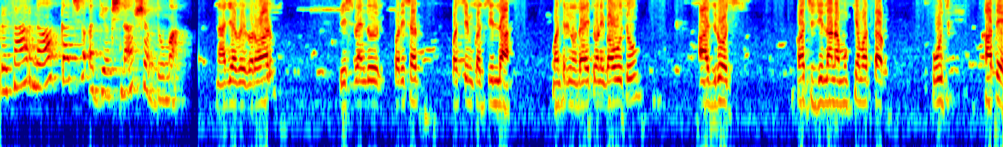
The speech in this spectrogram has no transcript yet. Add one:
પ્રસારના કચ્છ અધ્યક્ષના શબ્દોમાં. નાજિયાભાઈ ભરવાડ, વિશ્વ હિન્દુ પરિષદ, પશ્ચિમ કચ્છ જિલ્લા મંત્રીનું દાયિત્વ નિભાવું છું. આજ રોજ કચ્છ જિલ્લાના મુખ્ય મથક ભુજ ખાતે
